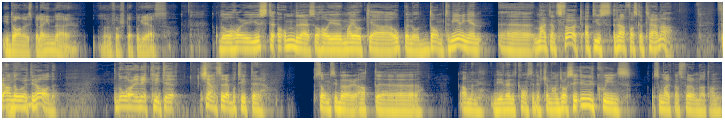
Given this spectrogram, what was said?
idag när vi spelar in det här som den första på gräs. Då har just det, om det där så har ju Mallorca Open, då, damturneringen, eh, marknadsfört att just Rafa ska träna för andra mm. året i rad. Och då har det väckt lite känslor där på Twitter, som sig bör, att eh, ja, men det är väldigt konstigt eftersom han drar sig ur Queens och så marknadsför de då att han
